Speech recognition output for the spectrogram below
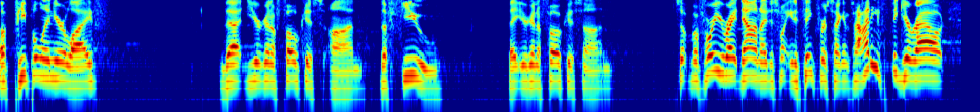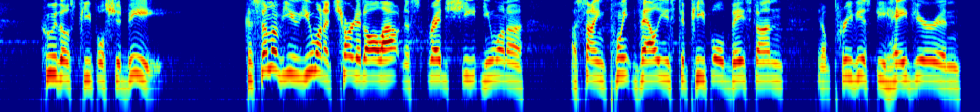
of people in your life that you're going to focus on, the few that you're going to focus on. So before you write down, I just want you to think for a second. So, how do you figure out who those people should be? Because some of you, you want to chart it all out in a spreadsheet and you want to assign point values to people based on you know, previous behavior and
